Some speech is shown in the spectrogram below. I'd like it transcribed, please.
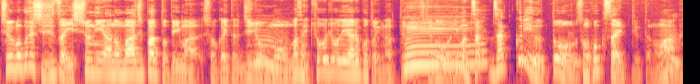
注目ですし実は一緒にあのマージパッドって今紹介いた事業も、うん、まさに協業でやることになってるんですけど今ざざっくり言うとその北斎って言ったのは、うん、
